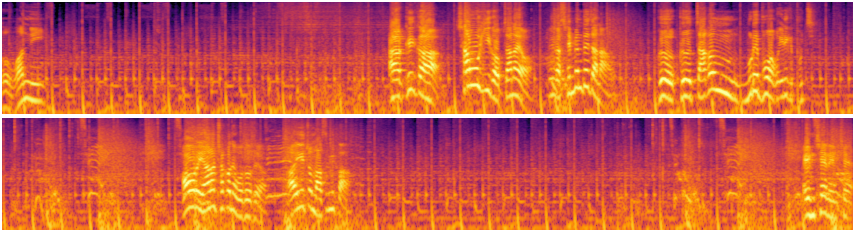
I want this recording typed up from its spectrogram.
어 왔니? 아 그러니까 샤워기가 없잖아요. 그러니까 세면대잖아. 그 그 작은 물에 부어갖고 이렇게 붓지. 아 우리 야나 철권에 어서 오세요. 아 이게 좀 낫습니까? 엠첸 엠첸.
